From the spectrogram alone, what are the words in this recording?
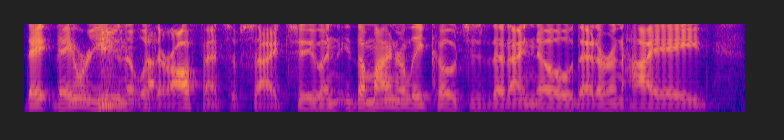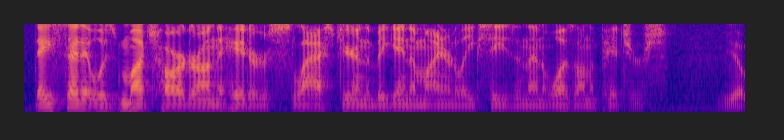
They they were using it with their offensive side too, and the minor league coaches that I know that are in high aid, they said it was much harder on the hitters last year in the beginning of the minor league season than it was on the pitchers. Yep.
